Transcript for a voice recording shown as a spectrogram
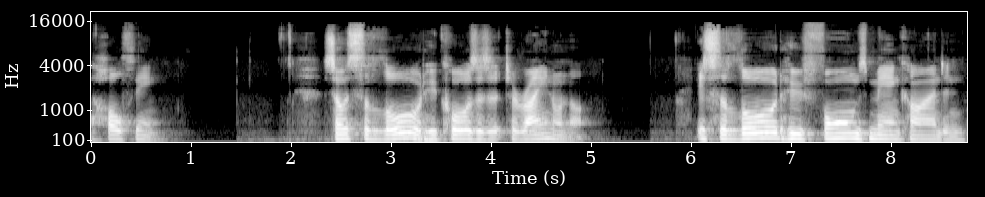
the whole thing. So it's the Lord who causes it to rain or not. It's the Lord who forms mankind and,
